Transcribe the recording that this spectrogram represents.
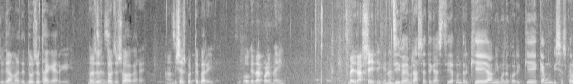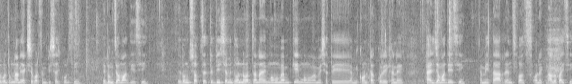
যদি আমাদের ধৈর্য থাকে আর কি ধৈর্য আচ্ছা, আচ্ছা। ধৈর্য সহকারে আচ্ছা। বিশ্বাস করতে পারি। ওকে তারপরে ভাই? ভাই রাজশাহী থেকে না? জি ভাই আমি রাজশাহী থেকে আসছি। আপনাদেরকে আমি মনে করি কে কেমন বিশ্বাস করে বলতাম না আমি একশো পার্সেন্ট বিশ্বাস করছি এবং জমা দিয়েছি। এবং সবচেয়ে বেশি আমি ধন্যবাদ জানাই মোমো ম্যামকে। মোমো ম্যামের সাথে আমি কন্ট্যাক্ট করে এখানে ফাইল জমা দিয়েছি। আমি তার রেসপন্স অনেক ভালো পাইছি।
